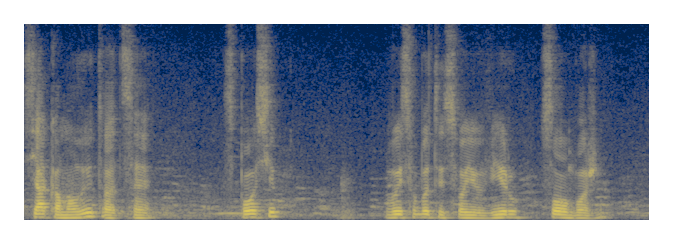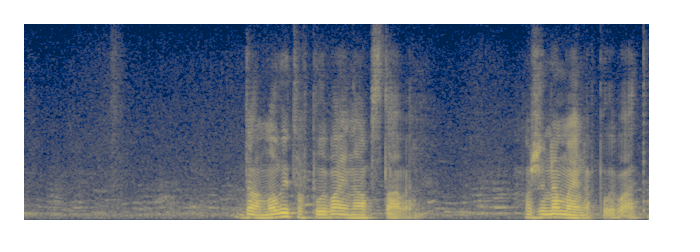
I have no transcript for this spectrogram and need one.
всяка молитва це спосіб висвободити свою віру в Слово Боже. Да, молитва впливає на обставини. Може на мене впливати.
